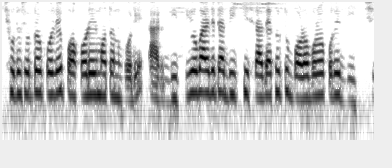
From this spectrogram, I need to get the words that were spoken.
ছোট ছোট করে, পকোড়ের মতন করে। আর দ্বিতীয়বার যেটা দিচ্ছি, সেটা দেখো একটু বড় বড় করে দিচ্ছি।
